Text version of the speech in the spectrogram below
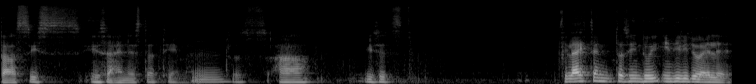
Das ist, ist eines der Themen. Mhm. Das äh, ist jetzt vielleicht ein, das individuelle.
